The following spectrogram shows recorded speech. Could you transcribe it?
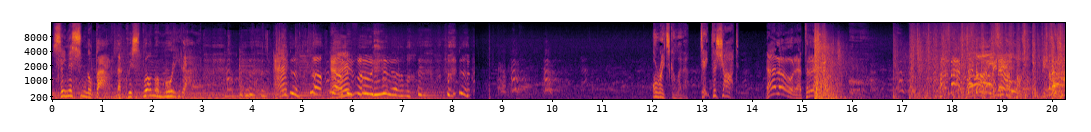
Se nessuno parla, quest'uomo morirà. Eh? No, no, Eh? per favore, no. All right, Scaletta, take the shot. Allora, tre... They're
